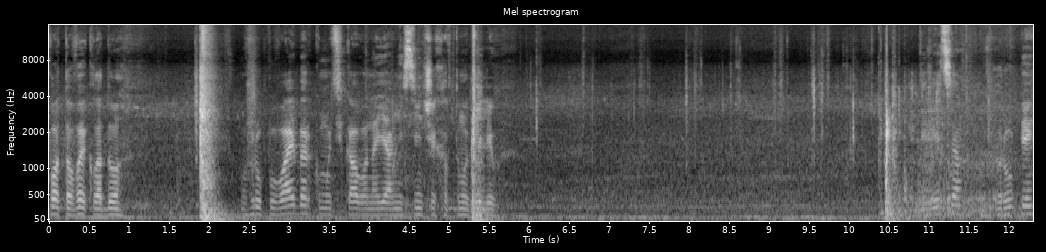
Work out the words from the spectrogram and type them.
Фото викладу в групу Viber, кому цікаво наявність інших автомобілів. Дивіться, в групі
